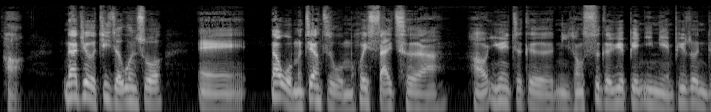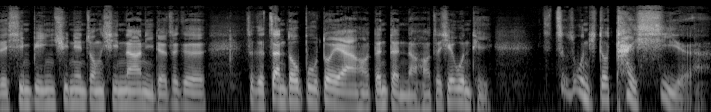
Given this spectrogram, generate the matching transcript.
好，那就有记者问说：“诶，那我们这样子我们会塞车啊？”好，因为这个你从四个月变一年，比如说你的新兵训练中心啊，你的这个这个战斗部队啊，哈等等的哈这些问题，这个问题都太细了，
